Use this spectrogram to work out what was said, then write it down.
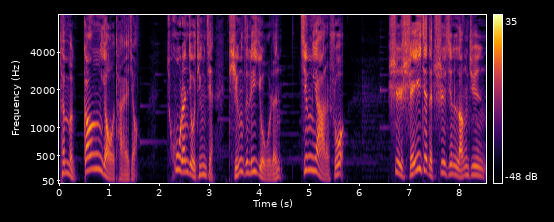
他们刚要抬脚，忽然就听见亭子里有人惊讶地说：“是谁家的痴心郎君，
